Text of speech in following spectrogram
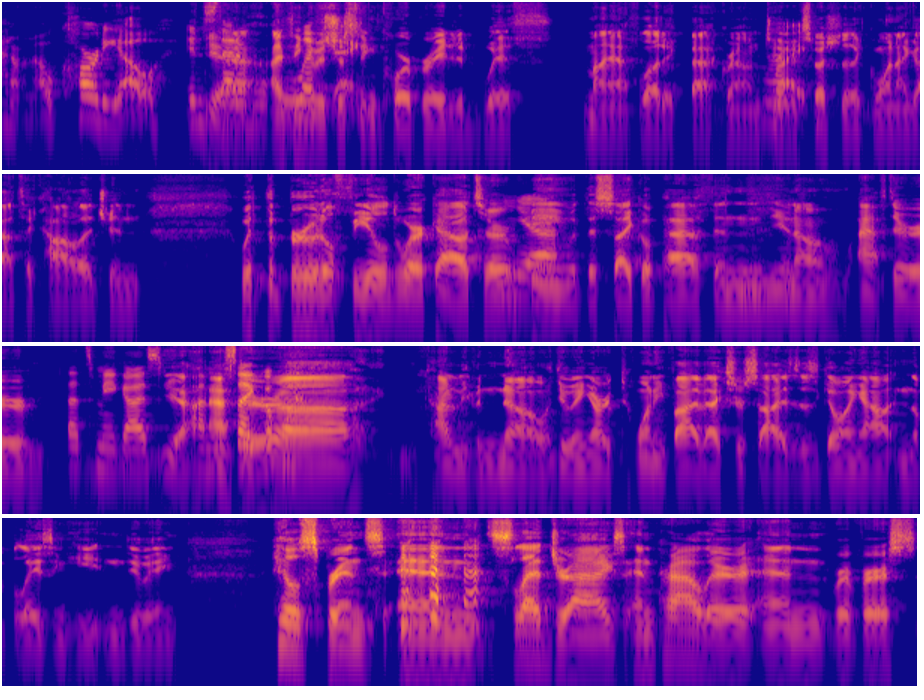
I don't know, cardio instead yeah of i think it was just incorporated with my athletic background too Right. especially like when i got to college and with the brutal field workouts or Yeah. being with the psychopath and you know after That's me, guys. yeah I'm after psychopath. uh i don't even know doing our 25 exercises going out in the blazing heat and doing hill sprints and sled drags and prowler and reverse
